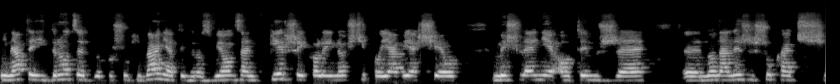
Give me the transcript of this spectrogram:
I na tej drodze do poszukiwania tych rozwiązań w pierwszej kolejności pojawia się myślenie o tym, że e, no, należy szukać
